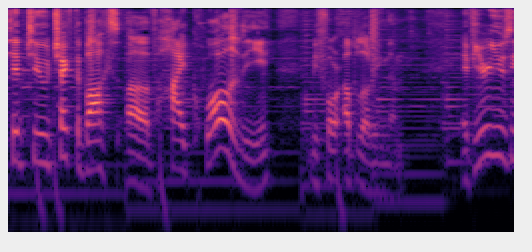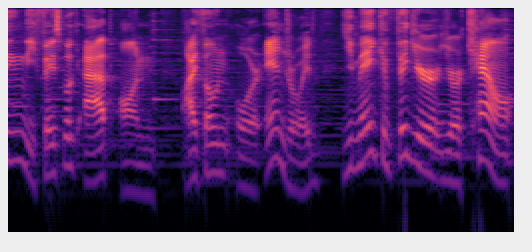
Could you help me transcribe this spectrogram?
Tip 2. Check the box of high quality before uploading them. If you're using the Facebook app on iPhone or Android, you may configure your account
